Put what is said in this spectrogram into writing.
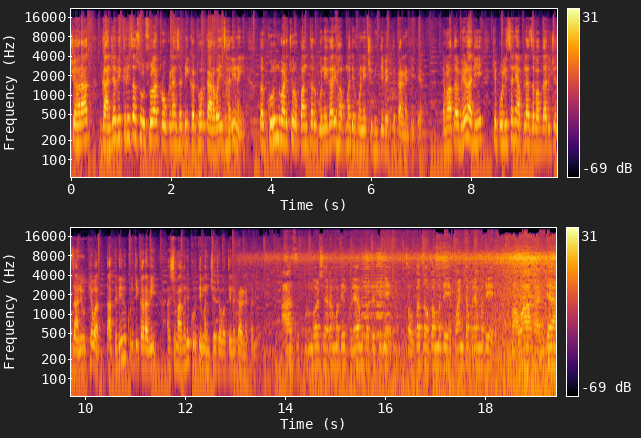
शहरात गांजा विक्रीचा सुळसुळाट रोखण्यासाठी कठोर कारवाई झाली नाही तर कुरुंदवाडचे रूपांतर गुन्हेगारी हबमध्ये होण्याची भीती व्यक्त करण्यात येते. त्यामुळे आता वेळ आली की पोलिसांनी आपल्या जबाबदारीची जाणीव ठेवत तातडीनं कृती करावी अशी मागणी कृती मंचाच्या वतीनं करण्यात आली. आज कुरुंदवाड शहरामध्ये खुलेआम पद्धतीने चौका चौकामध्ये पान टपऱ्यामध्ये मावा गांजा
